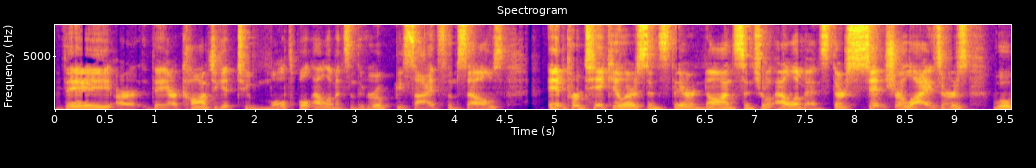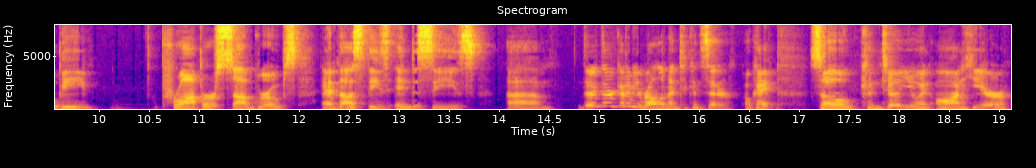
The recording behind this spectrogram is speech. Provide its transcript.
they are, they are conjugate to multiple elements in the group besides themselves. In particular, since they are non-central elements, their centralizers will be proper subgroups, and thus these indices, um, they're, they're going to be relevant to consider, okay? So continuing on here,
